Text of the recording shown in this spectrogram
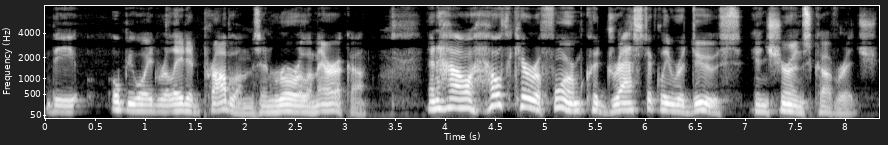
the opioid related problems in rural America, and how healthcare reform could drastically reduce insurance coverage.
